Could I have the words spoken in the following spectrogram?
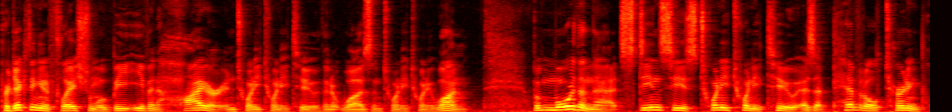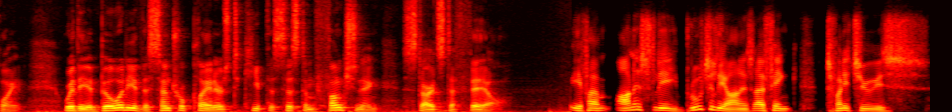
predicting inflation will be even higher in 2022 than it was in 2021. But more than that, Steen sees 2022 as a pivotal turning point where the ability of the central planners to keep the system functioning starts to fail. If I'm honestly, brutally honest, I think 22 is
